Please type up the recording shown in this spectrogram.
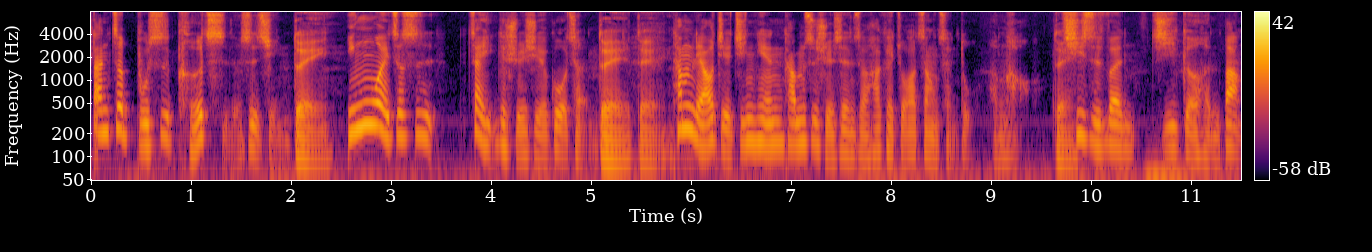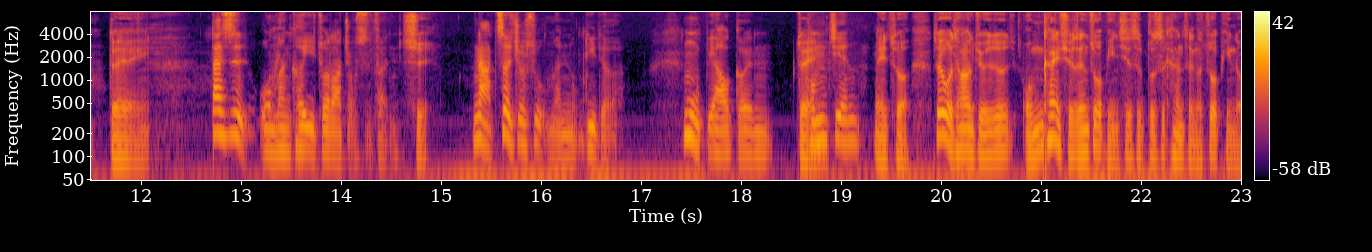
但这不是可耻的事情，对，因为这是在一个学习的过程，对对。他们了解今天他们是学生的时候，他可以做到这样程度很好，对，七十分及格很棒，对。但是我们可以做到九十分，是。那这就是我们努力的目标跟空间，没错。所以我常常觉得说，我们看学生作品，其实不是看整个作品的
